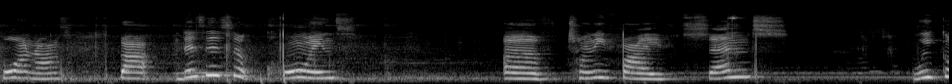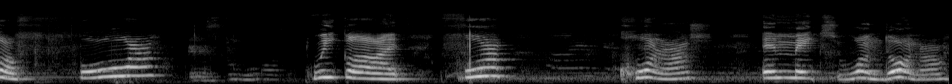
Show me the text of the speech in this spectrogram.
corners, but this is the coins of 25 cents. We got four. We got four corners. It makes one donor.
